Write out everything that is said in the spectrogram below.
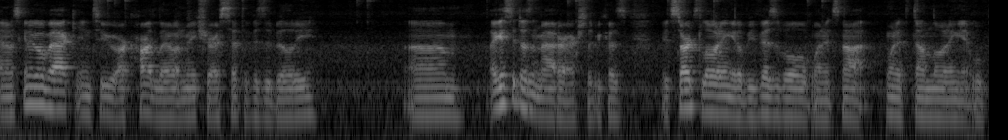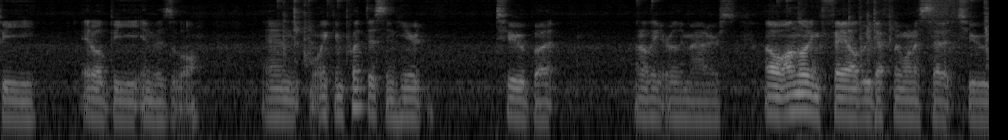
and I'm just going to go back into our card layout and make sure I set the visibility. Um, I guess it doesn't matter actually because it starts loading, it'll be visible. When it's not, when it's done loading, it will be, it'll be invisible. And we can put this in here too, but I don't think it really matters. Oh, onloading failed. We definitely want to set it to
